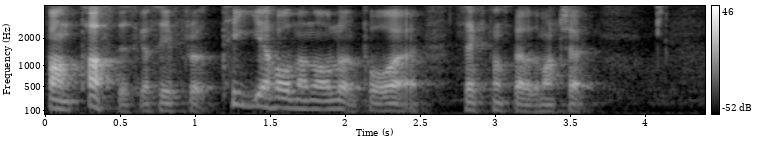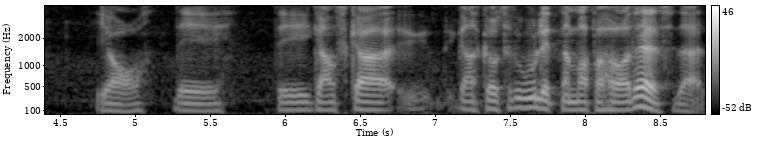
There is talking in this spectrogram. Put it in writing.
fantastiska siffror. 10 hållna nollor på 16 spelade matcher. Ja, det är, det är ganska, ganska otroligt när man får höra det sådär.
